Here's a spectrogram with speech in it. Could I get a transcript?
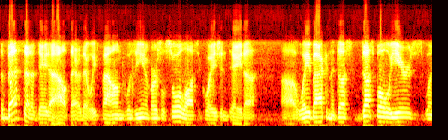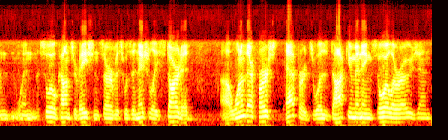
The best set of data out there that we found was the universal soil loss equation data. Uh, way back in the Dust, Dust Bowl years when, when the Soil Conservation Service was initially started, uh, one of their first efforts was documenting soil erosion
